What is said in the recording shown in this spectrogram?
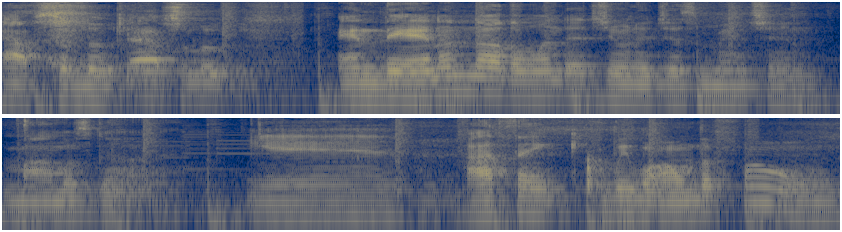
absolutely. Absolutely. And then another one that Junie just mentioned, Mama's Gun. Yeah. I think we were on the phone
